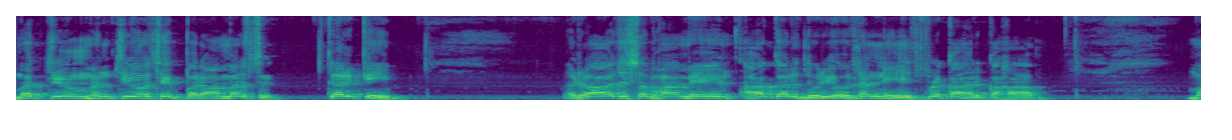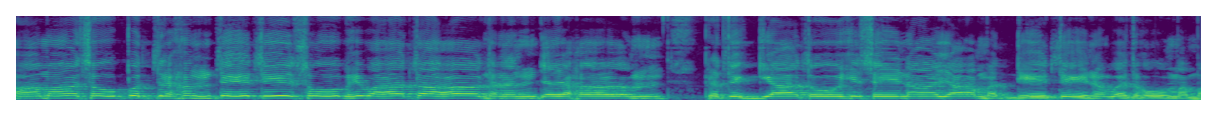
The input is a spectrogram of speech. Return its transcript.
मंत्रियों से परामर्श करके राजसभा में आकर दुर्योधन ने इस प्रकार कहा, मामासौ पुत्र हंते ते सोभिवाता धनंजय प्रतिज्ञा तो ही सेनाया मध्य तेन वधो मम।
